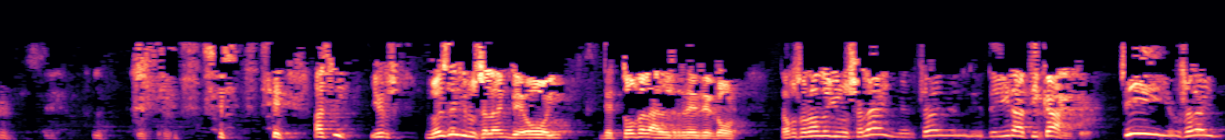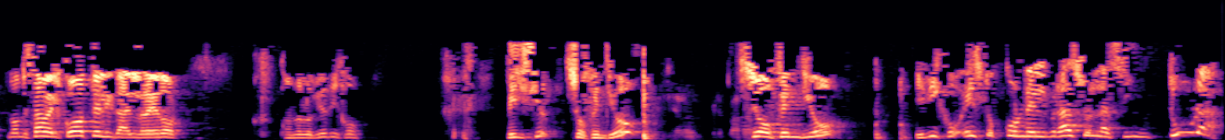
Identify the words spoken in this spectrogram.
Así, no es el Jerusalén de hoy, de todo el alrededor. Estamos hablando de Jerusalén, de ir a Ticá. Sí, Jerusalén, donde estaba el cótel y de alrededor. Cuando lo vio dijo, se ofendió, se ofendió y dijo esto con el brazo en la cintura.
